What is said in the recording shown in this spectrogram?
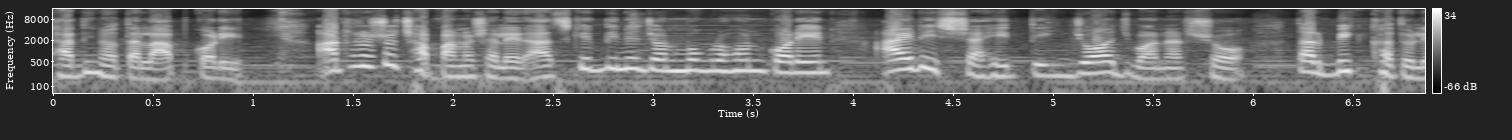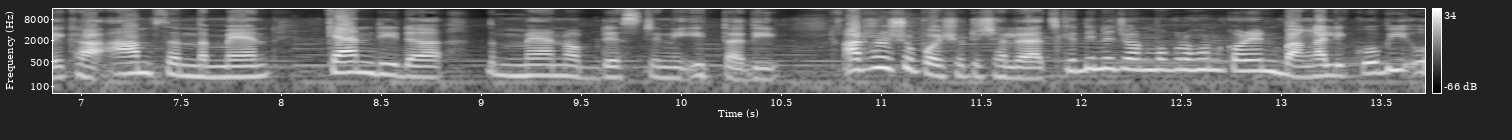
স্বাধীনতা লাভ করে। আঠারোশো সালের আজকের দিনে জন্মগ্রহণ করেন আইরিশ সাহিত্যিক জর্জ বানার শ তার বিখ্যাত লেখা arms and the man Candida the man of destiny ইত্যাদি। আঠারোশো সালের আজকের দিনে জন্মগ্রহণ করেন বাঙালি কবি ও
